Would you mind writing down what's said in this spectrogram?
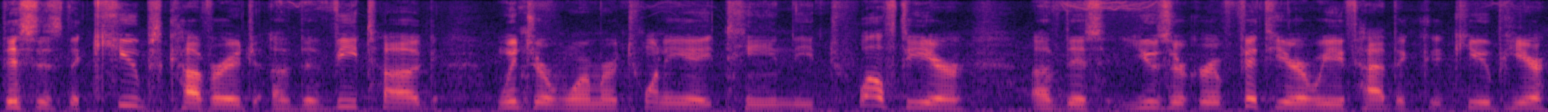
this is the Cube's coverage of the VTUG Winter Warmer 2018, the 12th year of this user group, fifth year we've had the CUBE here.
